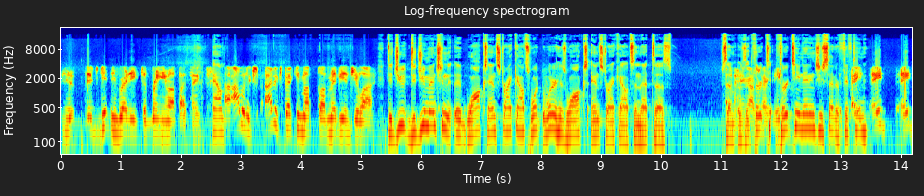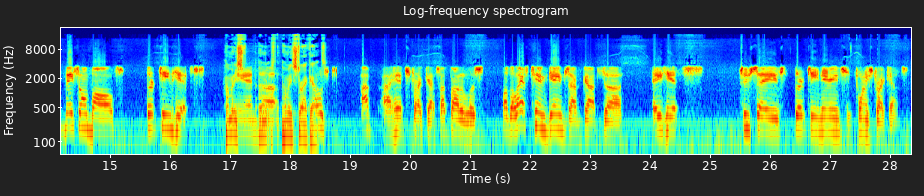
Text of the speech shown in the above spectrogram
they're getting him ready to bring him up. I think I I would ex- I'd expect him up uh, maybe in July. Did you did you mention uh, walks and strikeouts? What what are his walks and strikeouts in that? Uh, seven, Hang was it a 13, second. 13 innings? You said or Eight, fifteen? eight, eight base on balls, thirteen hits. How many? and, how, many uh, how many strikeouts? I, I had strikeouts. I thought it was well. The last ten games, I've got uh, eight hits, two saves, thirteen innings, and twenty strikeouts.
